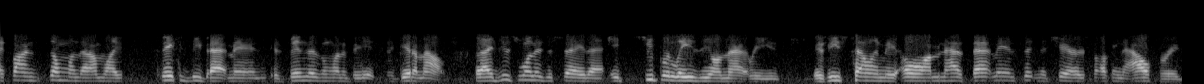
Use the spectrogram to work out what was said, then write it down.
I find someone that I'm like, they could be Batman. If Ben doesn't want to be it, to get him out. But I just wanted to say that it's super lazy on Matt Reeves if he's telling me, oh, I'm going to have Batman sit in a chair talking to Alfred,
